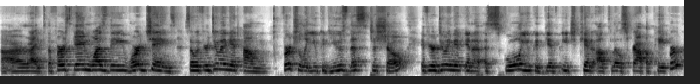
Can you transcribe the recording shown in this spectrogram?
All right. The first game was the word chains. So if you're doing it um, virtually, you could use this to show. If you're doing it in a, a school, you could give each kid a little scrap of paper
